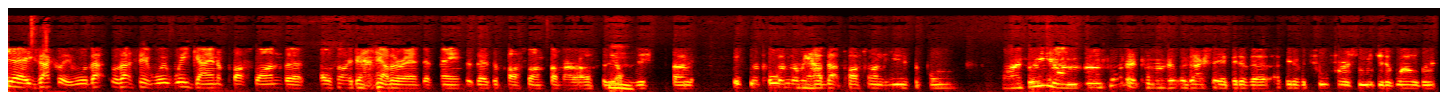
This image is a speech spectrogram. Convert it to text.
Yeah, exactly. Well, that well, that's it. We, we gain a plus one, but ultimately down the other end, it means that there's a plus one somewhere else for the Mm. opposition. So it's important that we have that plus one to use the ball wisely. Um, I thought at times it was actually a bit of a, a bit of a tool for us, and we did it well. But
